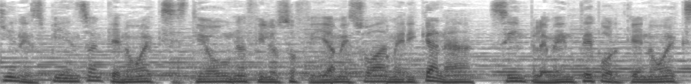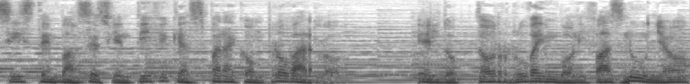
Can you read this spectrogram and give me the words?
quienes piensan que no existió una filosofía mesoamericana, simplemente porque no existen bases científicas para comprobarlo. El doctor Rubén Bonifaz Nuño,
